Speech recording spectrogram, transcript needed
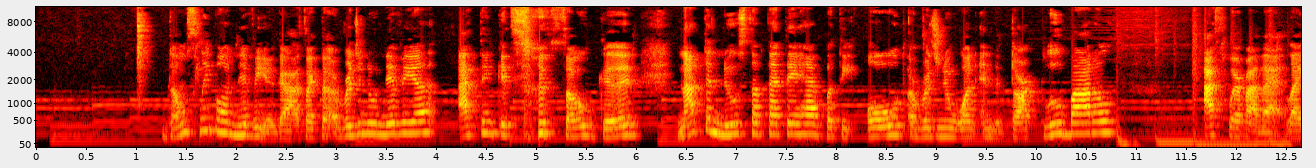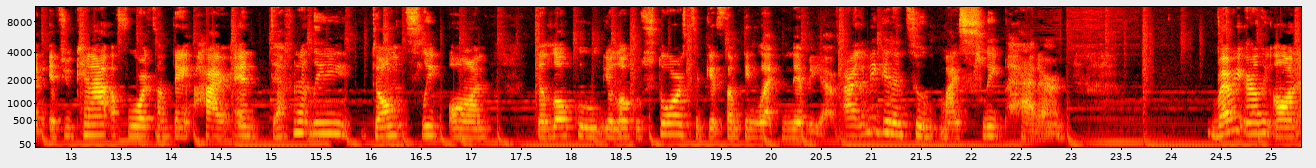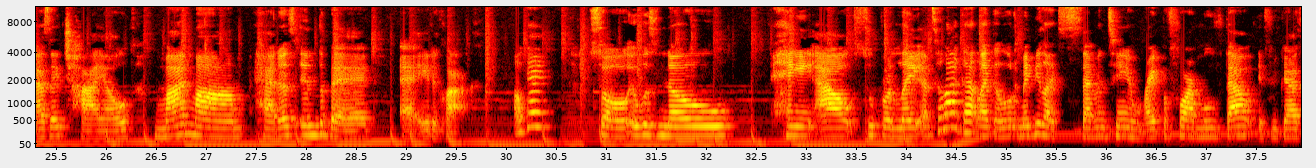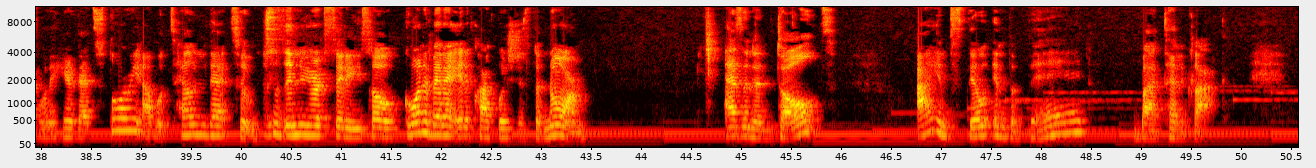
don't sleep on Nivea, guys. Like the original Nivea, I think it's so good. Not the new stuff that they have, but the old original one in the dark blue bottle. I swear by that. Like if you cannot afford something higher end, definitely don't sleep on the local your local stores to get something like Nivea. All right, let me get into my sleep pattern. Very early on as a child, my mom had us in the bed at 8 o'clock. Okay? So it was no hanging out super late until I got like a little, maybe like 17 right before I moved out. If you guys want to hear that story, I will tell you that too. This is in New York City. So going to bed at 8 o'clock was just the norm. As an adult, I am still in the bed by 10 o'clock.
